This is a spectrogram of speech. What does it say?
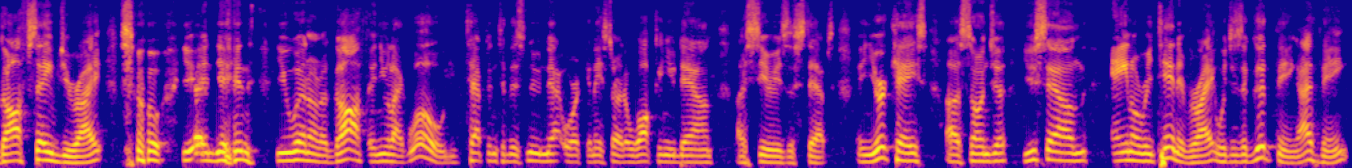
Golf saved you, right? So, you, and then you went on a golf, and you're like, "Whoa!" You tapped into this new network, and they started walking you down a series of steps. In your case, uh, Sonja, you sound anal retentive, right? Which is a good thing, I think.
